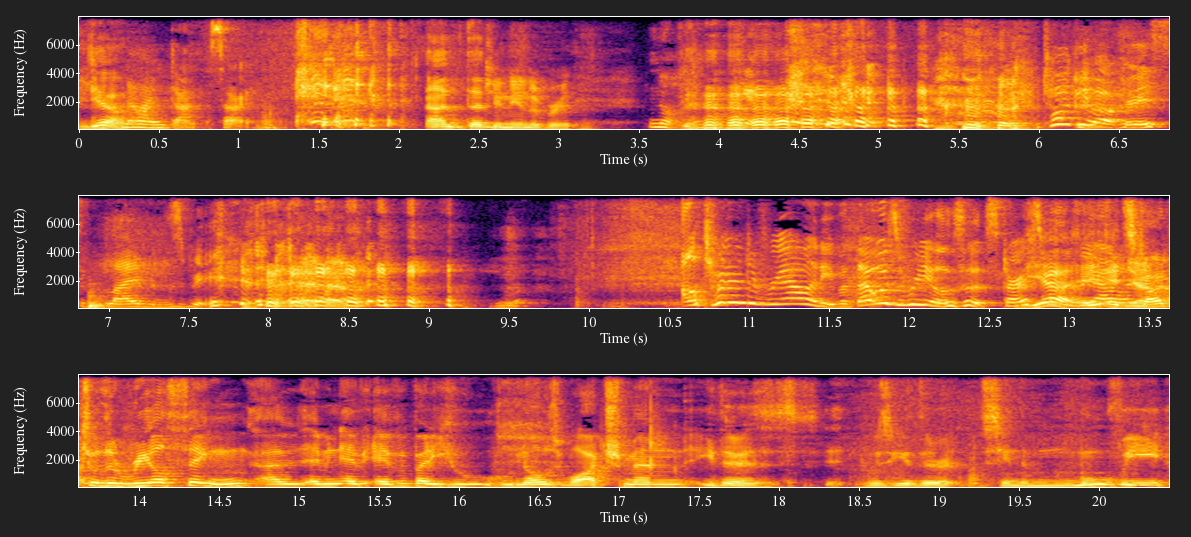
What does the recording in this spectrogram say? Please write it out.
yeah. Now I'm done. Sorry. and then Do you need a breather? No. Talking about race enlivens me. Alternative reality, but that was real, so it starts yeah, with it, reality. it starts with a real thing. I, I mean, everybody who, who knows Watchmen either has, who's either seen the movie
